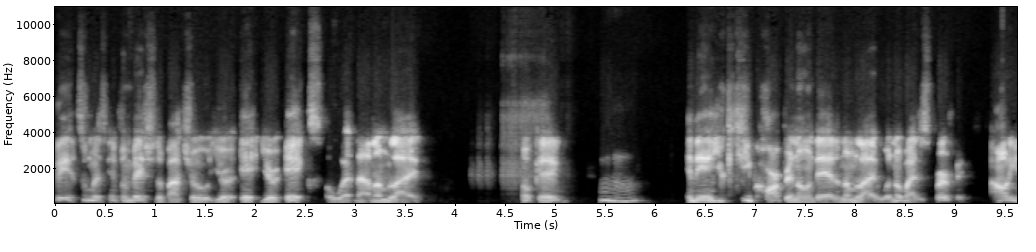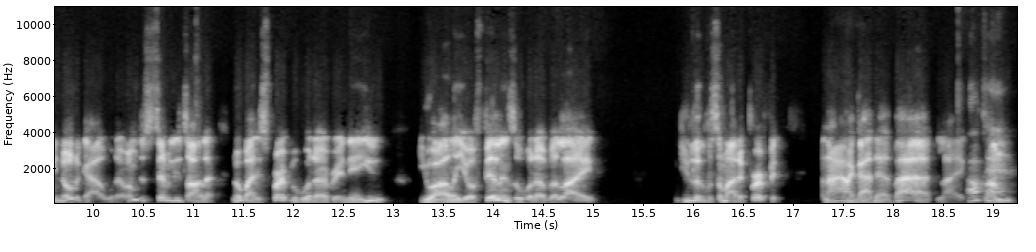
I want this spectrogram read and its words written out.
fed too much information about your your e- your ex or whatnot. And I'm like, okay. Mm-hmm. And then you keep harping on that, and I'm like, well, nobody's perfect. I don't even know the guy or whatever. I'm just simply talking like nobody's perfect, whatever. And then you you all in your feelings or whatever, like you look for somebody perfect. And I, I got that vibe, like Okay. I'm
